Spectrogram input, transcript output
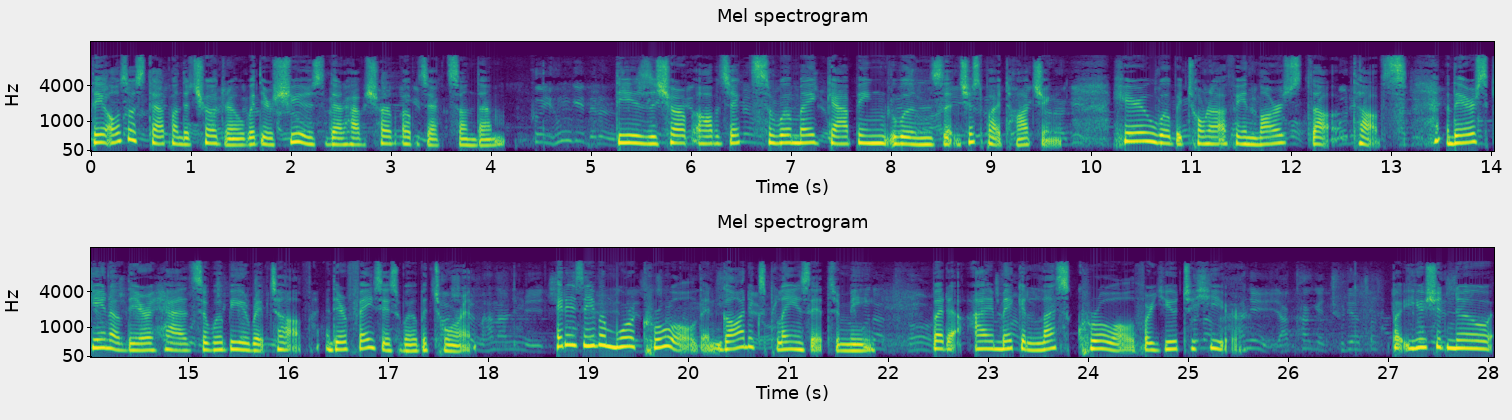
They also step on the children with their shoes that have sharp objects on them. These sharp objects will make gaping wounds just by touching. Hair will be torn off in large tufts. Their skin of their heads will be ripped off. Their faces will be torn. It is even more cruel than God explains it to me but I make it less cruel for you to hear. But you should know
